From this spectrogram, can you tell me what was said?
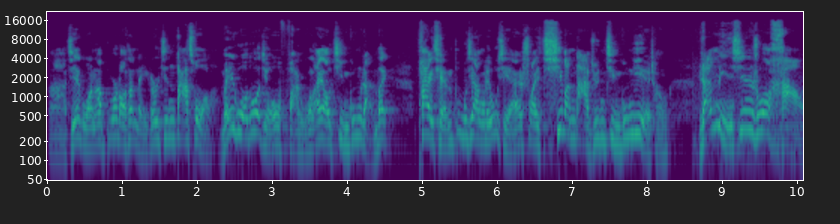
啊。结果呢，不知道他哪根筋搭错了，没过多久，反过来要进攻冉魏，派遣部将刘显率七万大军进攻邺城。冉闵心说：“好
